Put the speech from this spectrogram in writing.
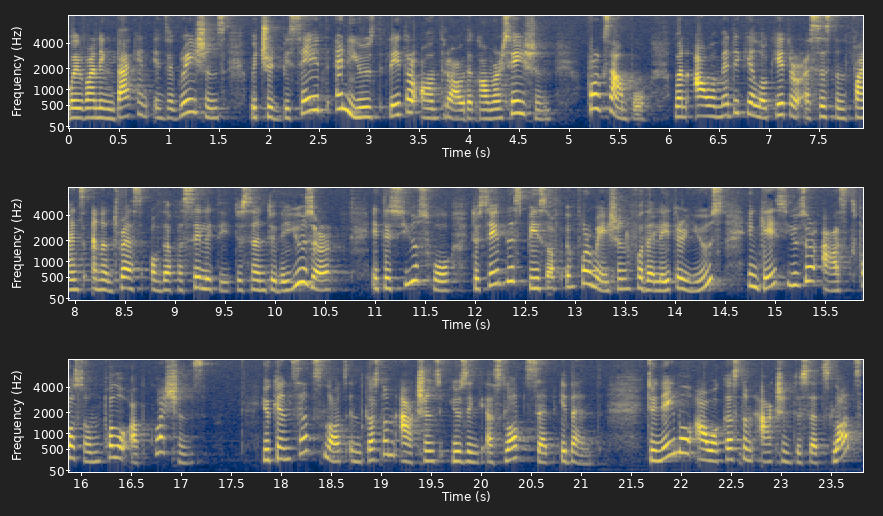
by running backend integrations which should be saved and used later on throughout the conversation. For example, when our Medicare locator assistant finds an address of the facility to send to the user, it is useful to save this piece of information for the later use in case user asks for some follow-up questions. You can set slots in custom actions using a slot set event. To enable our custom action to set slots,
